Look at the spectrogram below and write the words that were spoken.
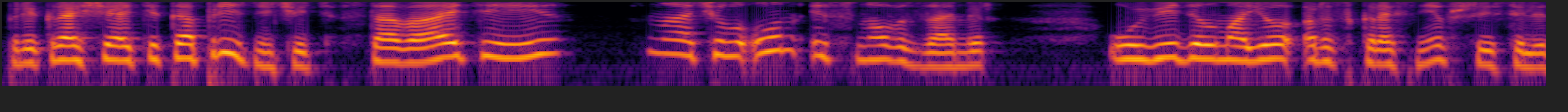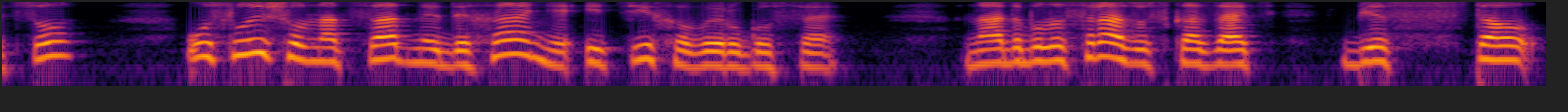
«Прекращайте капризничать, вставайте и...» Начал он и снова замер увидел мое раскрасневшееся лицо, услышал надсадное дыхание и тихо выругался. Надо было сразу сказать «без стол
